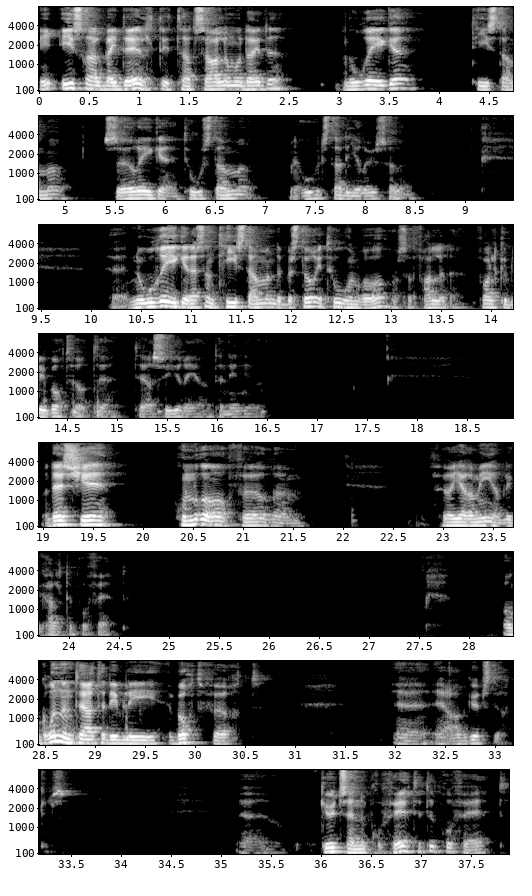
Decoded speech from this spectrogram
Israel ble delt etter at Salomo døde. Nordriket ti stammer, Sørriket to stammer, med hovedstad i Jerusalem. Eh, Nordriket, disse ti stammene, det består i 200 år, og så faller det. Folket blir bortført til, til Asyria, til Ninive. Og Det skjer 100 år før, um, før Jeremia blir kalt til profet. Og grunnen til at de blir bortført, eh, er avgudsdyrkelse. Gud sender profet etter profet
